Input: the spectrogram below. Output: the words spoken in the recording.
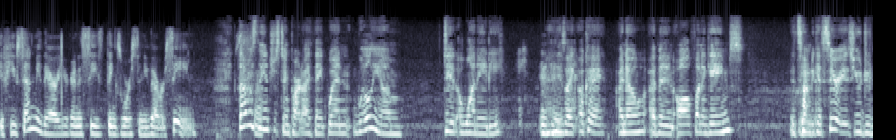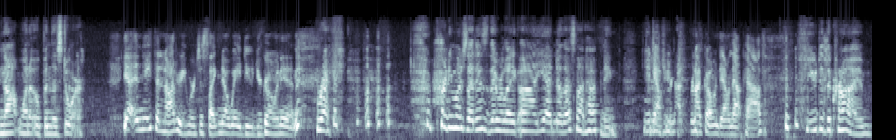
if you send me there, you're going to see things worse than you've ever seen. That was the interesting part, I think, when William did a 180, and he's like, "Okay, I know I've been all fun and games. It's time to get serious. You do not want to open this door." Yeah, and Nathan and Audrey were just like, "No way, dude, you're going in." Right. Pretty much that is. They were like, "Uh, yeah, no, that's not happening. You yeah, did you, we're not, we're not going down that path. you did the crime.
